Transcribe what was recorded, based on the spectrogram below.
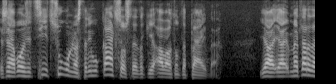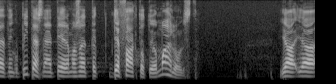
Ja sä voisit siitä suunnasta niin kuin katsoa sitä jotakin avautunutta päivää. Ja, ja mä tarkoitan, että niin pitäisi näin tehdä. Mä sanon, että de facto työ on mahdollista. Ja, ja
